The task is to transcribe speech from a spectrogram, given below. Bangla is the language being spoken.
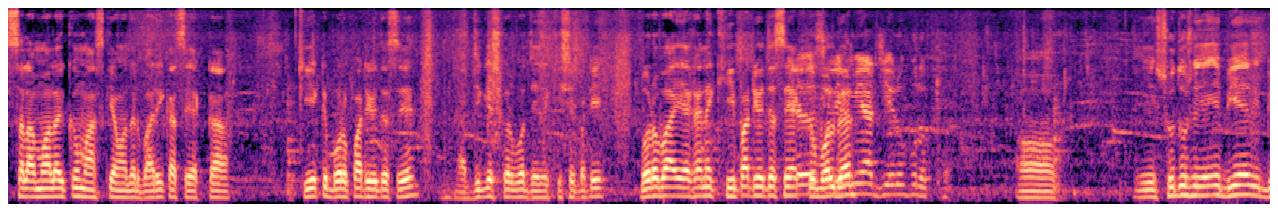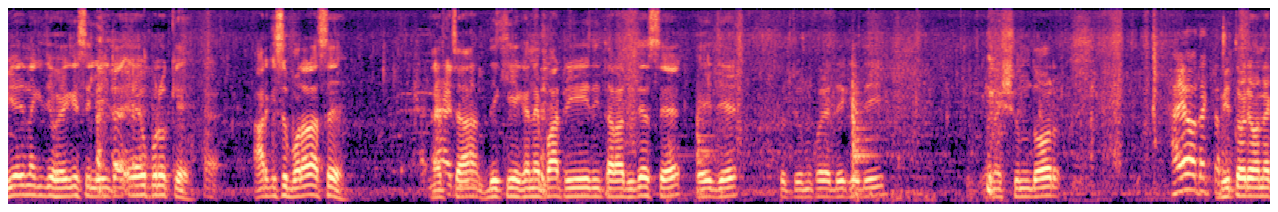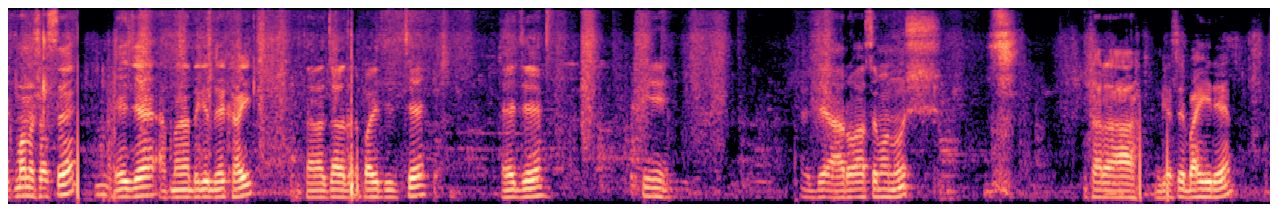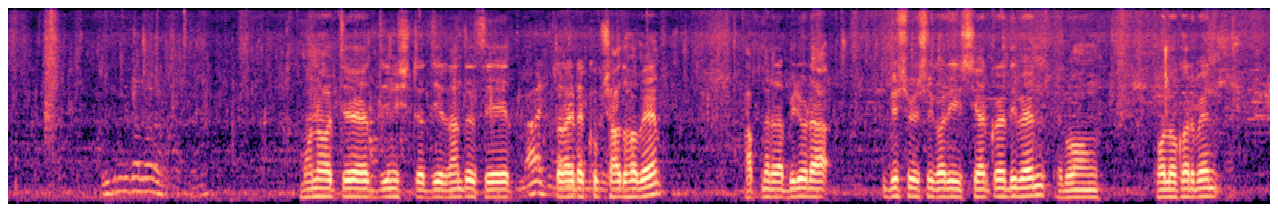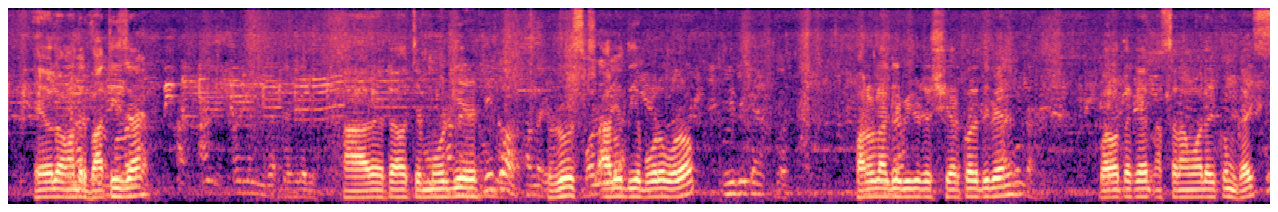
আসসালামু আলাইকুম। আজকে আমাদের বাড়ির কাছে একটা কি একটা বড় পার্টি হইতেছে। আর জিজ্ঞেস করব যে কিসের পার্টি? বড় ভাই এখানে কি পার্টি হইতেছে একটু বলবেন? ও শুধু এই বিয়ে বিয়ে নাকি যে হয়ে গেছিল এইটা এ উপলক্ষে? হ্যাঁ। আর কিছু বলার আছে? আচ্ছা দেখি এখানে পার্টি তারা দিতেছে। এই যে একটু জুম করে দেখে দিই। অনেক সুন্দর। হ্যাঁ ভিতরে অনেক মানুষ আছে। এই যে আপনাদেরকে দেখাই। তারা যারা যারা পাড়ি দিচ্ছে। এই যে এই যে আরও আছে মানুষ। তারা গেছে বাহিরে। মনে হচ্ছে জিনিসটা যে রাঁধতেছে তারা এটা খুব স্বাদ হবে। আপনারা ভিডিওটা বেশি বেশি করে শেয়ার করে দিবেন এবং ফলো করবেন। এ হলো আমাদের বাতিজা আর এটা হচ্ছে মুরগির রোস্ট আলু দিয়ে বড় বড়। ভালো লাগলে ভিডিওটা শেয়ার করে দেবেন। ভালো থাকেন আসসালামু আলাইকুম গাইস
